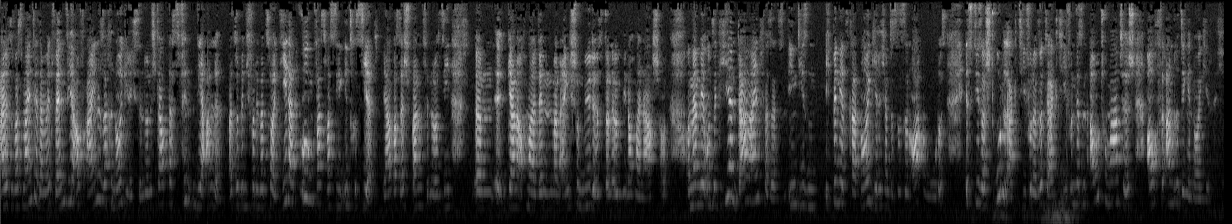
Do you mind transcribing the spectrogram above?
Also was meint er damit? Wenn wir auf eine Sache neugierig sind, und ich glaube, das finden wir alle, also bin ich von überzeugt, jeder hat irgendwas, was ihn interessiert, ja, was er spannend findet oder sie ähm, äh, gerne auch mal, wenn man eigentlich schon müde ist, dann irgendwie nochmal nachschaut. Und wenn wir unser Gehirn da reinversetzen, in diesen, ich bin jetzt gerade neugierig und das ist in Ordnung Modus, ist dieser Strudel aktiv oder wird er aktiv und wir sind automatisch auch für andere Dinge neugierig.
